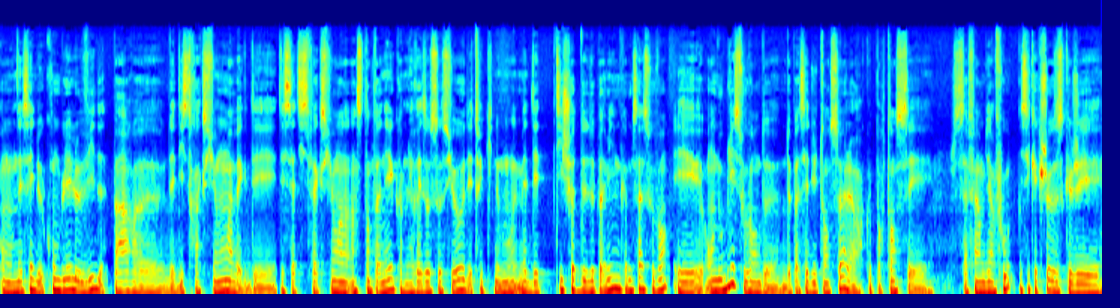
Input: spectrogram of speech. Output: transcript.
on, essaye de combler le vide par euh, des distractions avec des, satisfactions instantanées comme les réseaux sociaux, des trucs qui nous mettent des petits shots de dopamine comme ça souvent. Et on oublie souvent de passer du temps seul alors que pourtant c'est ça fait un bien fou. Et c'est quelque chose que j'ai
